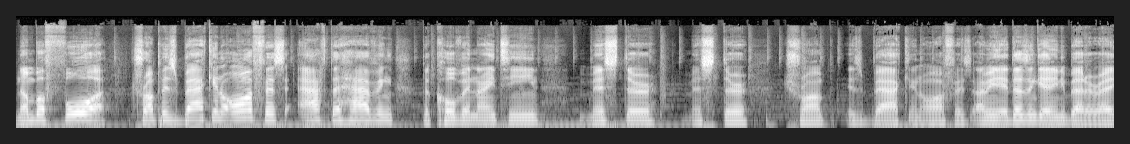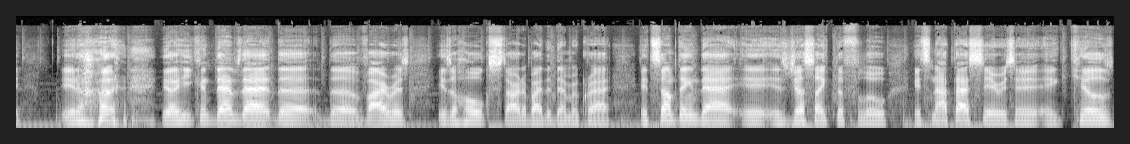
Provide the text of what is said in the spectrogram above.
Number four, Trump is back in office after having the COVID 19. Mr. Mr. Trump is back in office. I mean, it doesn't get any better, right? You know, you know, he condemns that the the virus is a hoax started by the Democrat. It's something that is just like the flu. It's not that serious. It, it kills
